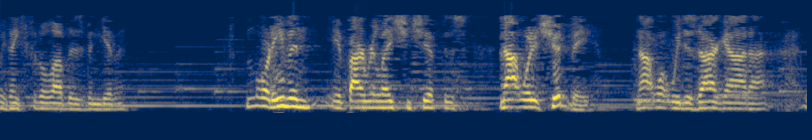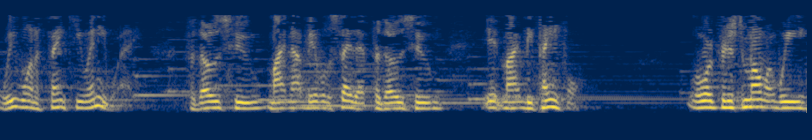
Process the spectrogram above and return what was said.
We thank you for the love that has been given. Lord, even if our relationship is not what it should be, not what we desire, God, I, we want to thank you anyway. For those who might not be able to say that, for those who it might be painful. Lord, for just a moment, we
